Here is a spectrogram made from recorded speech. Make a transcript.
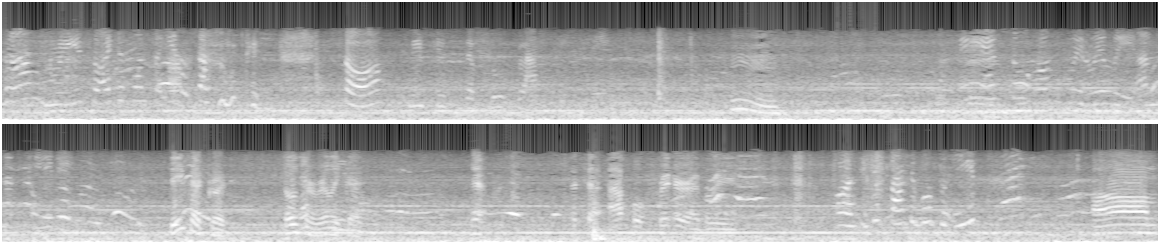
hungry, so I just want to eat something. So, this is the blue plastic thing. Hmm. Hey, I'm so hungry, really. I'm not kidding. These are good. Those are really good. Yeah. That's an apple fritter, I believe. Oh, is it possible to eat? Um.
